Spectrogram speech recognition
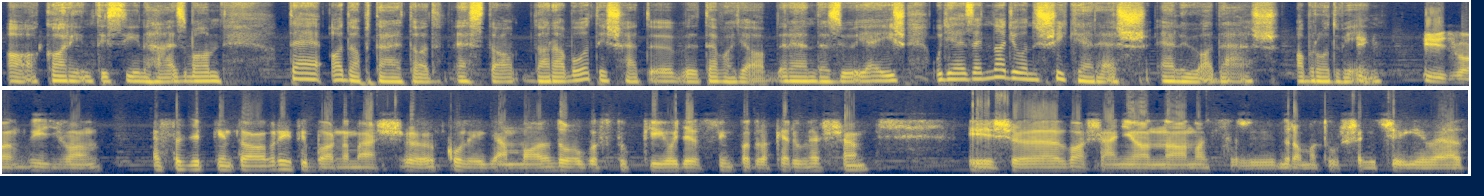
a Karinti Színházban te adaptáltad ezt a darabot, és hát te vagy a rendezője is. Ugye ez egy nagyon sikeres előadás a Broadway-n. Így van, így van. Ezt egyébként a Réti Barnamás kollégámmal dolgoztuk ki, hogy ez színpadra kerülhessen, és Varsányi Anna nagyszerű dramatúr segítségével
